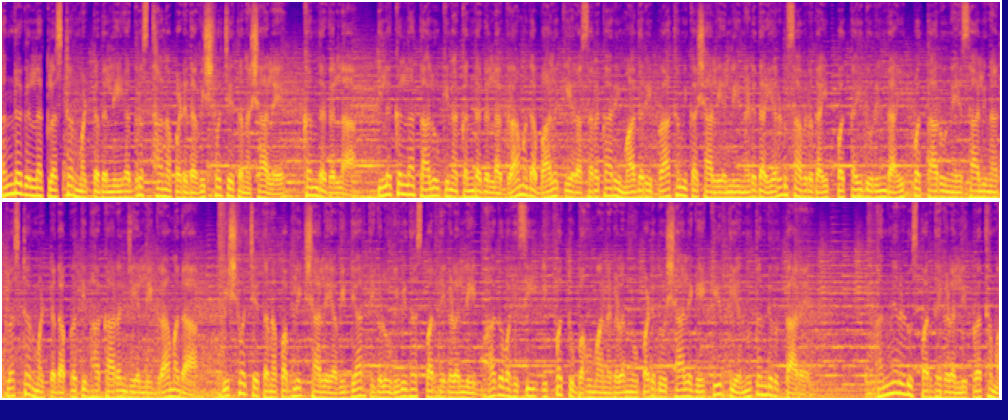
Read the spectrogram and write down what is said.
ಕಂದಗಲ್ಲ ಕ್ಲಸ್ಟರ್ ಮಟ್ಟದಲ್ಲಿ ಅಗ್ರಸ್ಥಾನ ಪಡೆದ ವಿಶ್ವಚೇತನ ಶಾಲೆ, ಕಂದಗಲ್ಲ, ಇಲಕಲ್ಲ ತಾಲೂಕಿನ ಕಂದಗಲ್ಲ ಗ್ರಾಮದ ಬಾಲಕಿಯರ ಸರಕಾರಿ ಮಾದರಿ ಪ್ರಾಥಮಿಕ ಶಾಲೆಯಲ್ಲಿ ನಡೆದ ಎರಡು ಸಾವಿರದ ಇಪ್ಪತ್ತೈದರಿಂದ ಇಪ್ಪತ್ತಾರನೇ ಸಾಲಿನ ಕ್ಲಸ್ಟರ್ ಮಟ್ಟದ ಪ್ರತಿಭಾ ಕಾರಂಜಿಯಲ್ಲಿ ಗ್ರಾಮದ ವಿಶ್ವಚೇತನ ಪಬ್ಲಿಕ್ ಶಾಲೆಯ ವಿದ್ಯಾರ್ಥಿಗಳು ವಿವಿಧ ಸ್ಪರ್ಧೆಗಳಲ್ಲಿ ಭಾಗವಹಿಸಿ ಇಪ್ಪತ್ತು ಬಹುಮಾನಗಳನ್ನು ಪಡೆದು ಶಾಲೆಗೆ ಕೀರ್ತಿಯನ್ನು ತಂದಿರುತ್ತಾರೆ. ಹನ್ನೆರಡು ಸ್ಪರ್ಧೆಗಳಲ್ಲಿ ಪ್ರಥಮ,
